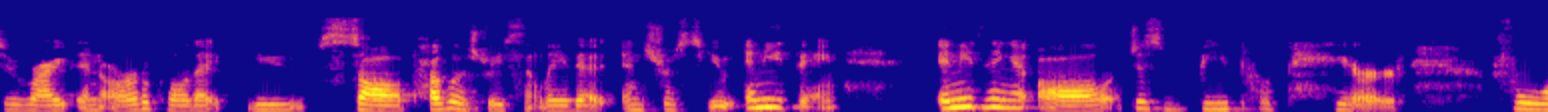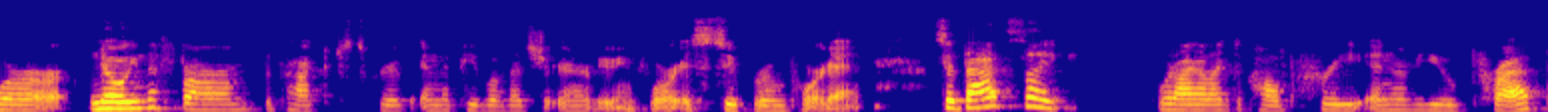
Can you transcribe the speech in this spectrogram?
to write an article that you saw published recently that interests you? Anything. Anything at all. Just be prepared for knowing the firm the practice group and the people that you're interviewing for is super important. So that's like what I like to call pre-interview prep,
